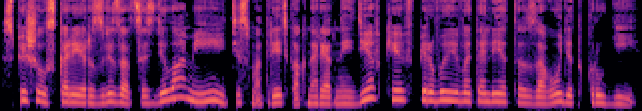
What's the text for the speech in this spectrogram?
спешил скорее развязаться с делами и идти смотреть, как нарядные девки впервые в это лето заводят круги.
